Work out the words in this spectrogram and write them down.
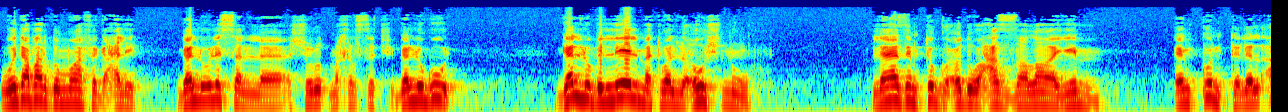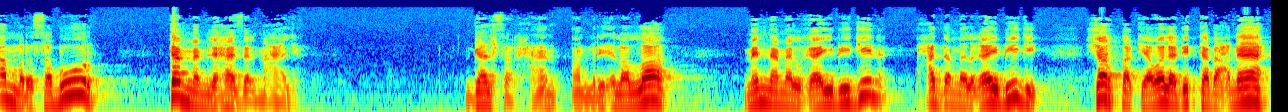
وده برضه موافق عليه. قال له لسه الشروط ما خلصتش. قال له قول. قال له بالليل ما تولعوش نور. لازم تقعدوا على الظلايم. إن كنت للأمر صبور تمم لهذا المعالم. قال سرحان امري إلى الله منا ما الغايب يجينا؟ حد ما الغايب يجي. شرطك يا ولد اتبعناه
